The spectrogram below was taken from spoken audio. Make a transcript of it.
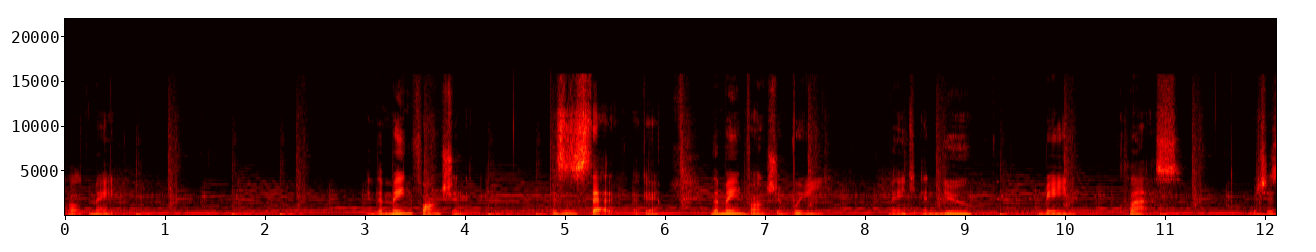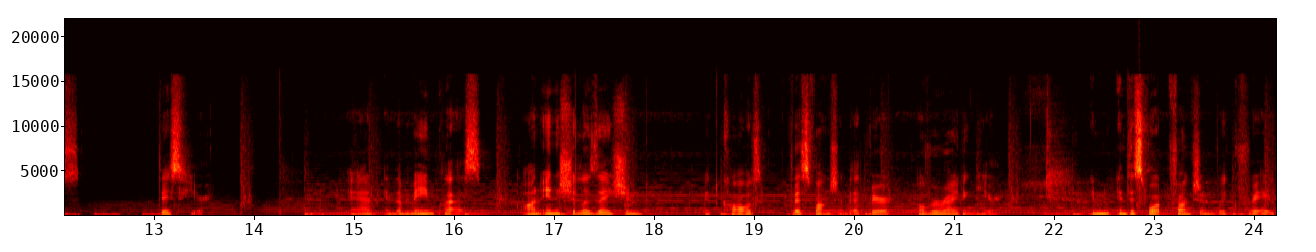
called main. In the main function, this is static, okay? In the main function, we make a new main class, which is this here. And in the main class, on initialization, it calls this function that we're overriding here. In, in this function, we create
